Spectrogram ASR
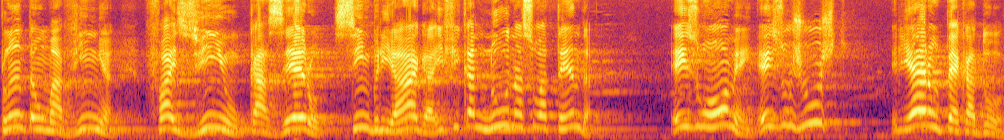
planta uma vinha, faz vinho caseiro, se embriaga e fica nu na sua tenda. Eis o homem, eis o justo. Ele era um pecador,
